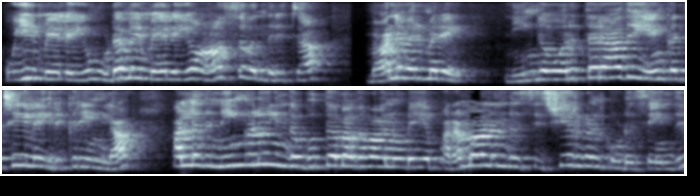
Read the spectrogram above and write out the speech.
உயிர் மேலேயும் உடைமை மேலேயும் ஆசை வந்துருச்சா? மாணவர்மரே நீங்க ஒருத்தராவது என் கட்சியில இருக்கிறீங்களா? அல்லது நீங்களும் இந்த புத்த பகவானுடைய பரமானந்த சிஷ்யர்கள் கூட சேர்ந்து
